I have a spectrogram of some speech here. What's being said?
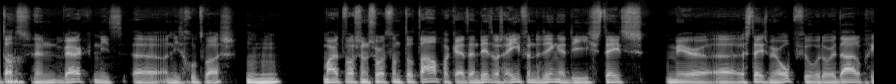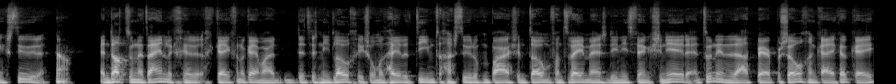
Dat hun werk niet, eh, niet goed was. Mhm. Maar het was een soort van totaalpakket. En dit was een van de dingen die steeds meer, eh, steeds meer opviel. Waardoor je daarop ging sturen. Ja. En dat toen uiteindelijk ge- gekeken van oké, maar dit is niet logisch om het hele team te gaan sturen op een paar symptomen van twee mensen die niet functioneren. En toen inderdaad per persoon gaan kijken, oké,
